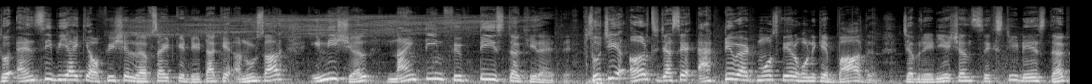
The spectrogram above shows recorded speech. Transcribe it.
तो एनसीबीआई के ऑफिशियल वेबसाइट के डेटा के अनुसार इनिशियल 1950s तक ही रहे थे। सोचिए अर्थ जैसे एक्टिव एटमॉस्फेयर होने के बाद जब रेडिएशन 60 डेज़ तक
